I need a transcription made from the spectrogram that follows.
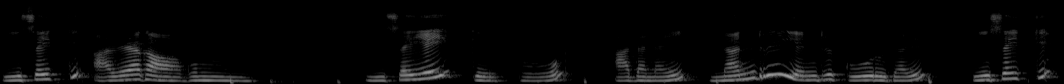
இசைக்கு அழகாகும். இசையை கேட்போர் அதனை நன்று என்று கூறுதல் இசைக்கு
